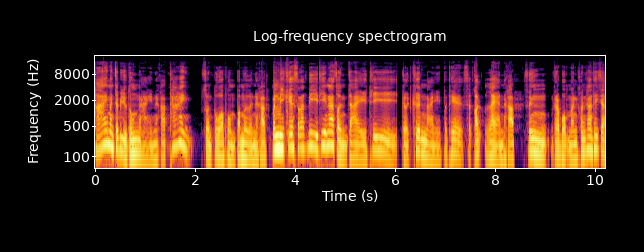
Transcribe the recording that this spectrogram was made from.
ท้ายมันจะไปอยู่ตรงไหนนะครับ ถ้าให้ส่วนตัวผมประเมินนะครับ มันมีเคสสตัดดี้ที่น่าสนใจที่เกิดขึ้นในประเทศสกอตแลนด์นะครับ ซึ่งระบบมันค่อนข้างที่จะ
